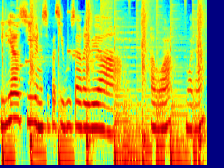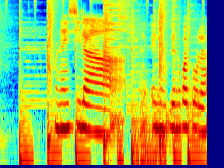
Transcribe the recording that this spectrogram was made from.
Il y a aussi, je ne sais pas si vous arrivez à, voir, voilà. On a ici l'endroit pour la,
